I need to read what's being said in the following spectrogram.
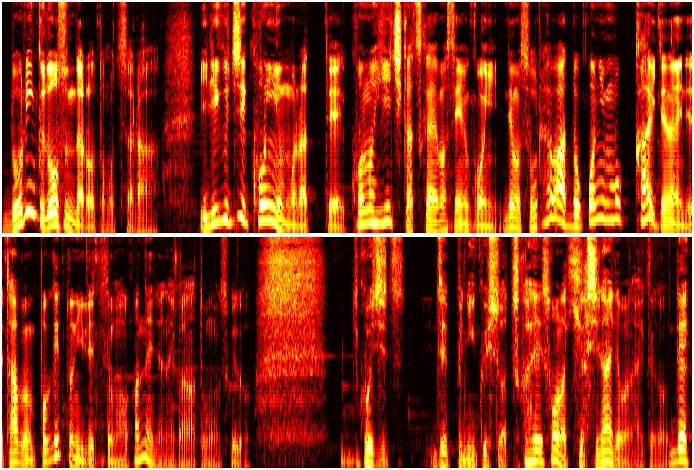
ドリンクどうすんだろうと思ってたら、入り口でコインをもらって、この日しか使えませんよ、コイン。でもそれはどこにも書いてないんで、多分ポケットに入れててもわかんないんじゃないかなと思うんですけど、後日、 Zepp に行く人は使えそうな気がしないでもないけど。で、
